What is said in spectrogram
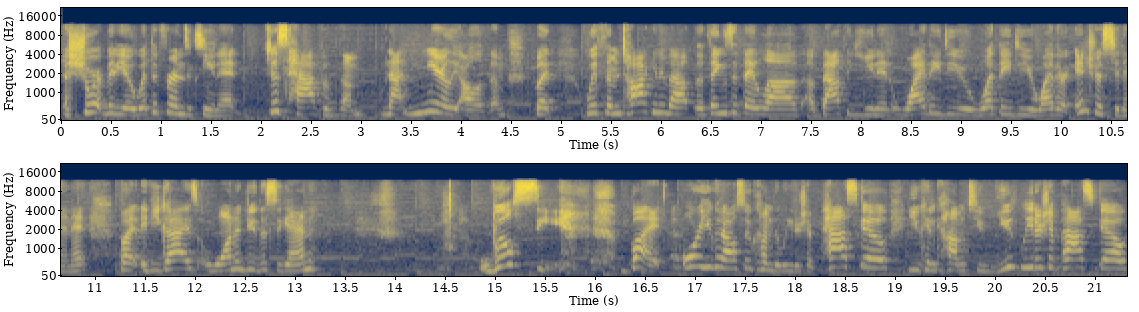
a short video with the forensics unit, just half of them, not nearly all of them, but with them talking about the things that they love about the unit, why they do what they do, why they're interested in it. But if you guys want to do this again, We'll see. But, or you could also come to Leadership Pasco. You can come to Youth Leadership Pasco.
